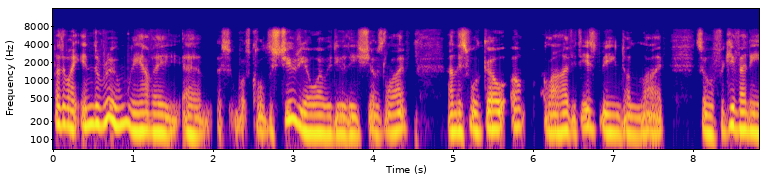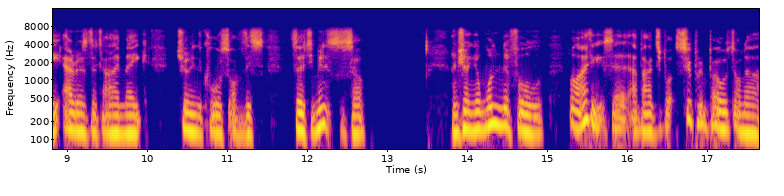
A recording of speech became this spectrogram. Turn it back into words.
By the way, in the room we have a, um, what's called the studio where we do these shows live, and this will go up live. It is being done live, so forgive any errors that I make during the course of this 30 minutes or so. And showing a wonderful, well, I think it's a, a badge, but superimposed on our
